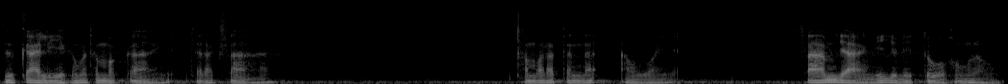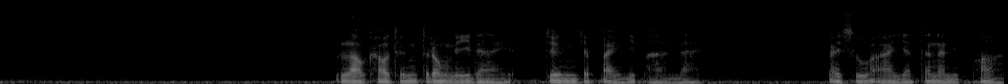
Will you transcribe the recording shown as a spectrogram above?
หรือกายละเอียดของธรรมกายจะรักษา ธรรมรัตนะเอาไว้ สามอย่างนี้อยู่ในตัวของเรา เราเข้าถึงตรงนี้ได้ จึงจะไปนิพพานได้ ไปสู่อายตนะนิพพาน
